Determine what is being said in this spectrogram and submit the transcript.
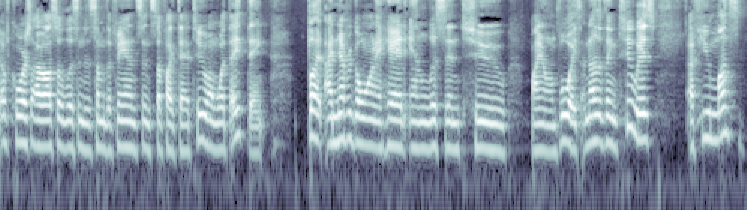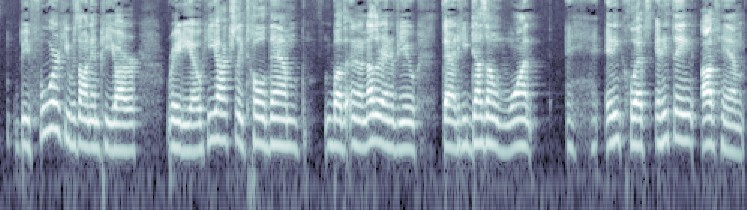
of course, I also listen to some of the fans and stuff like that too on what they think. But I never go on ahead and listen to my own voice. Another thing too is a few months before he was on NPR radio, he actually told them, well, in another interview, that he doesn't want any clips, anything of him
